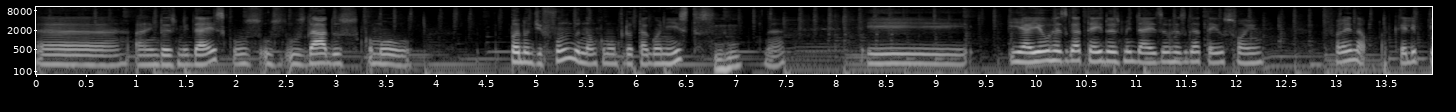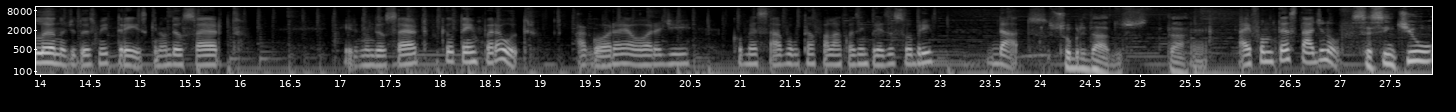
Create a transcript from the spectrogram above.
Eh, em 2010, com os, os- os dados como pano de fundo, não como protagonistas Uhum. né? E, e aí eu resgatei, em 2010 eu resgatei o sonho. Falei, não, aquele plano de 2003 que não deu certo, ele não deu certo porque o tempo era outro. Agora é a hora de começar a voltar a falar com as empresas sobre dados. Sobre dados. Tá. Aí fomos testar de novo. Você sentiu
